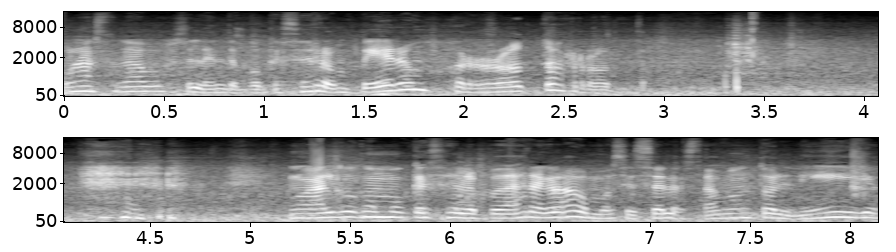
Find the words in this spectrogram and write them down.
unos nuevos lentes porque se rompieron rotos, rotos. no algo como que se le pueda arreglar, como si se le estaba un tornillo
